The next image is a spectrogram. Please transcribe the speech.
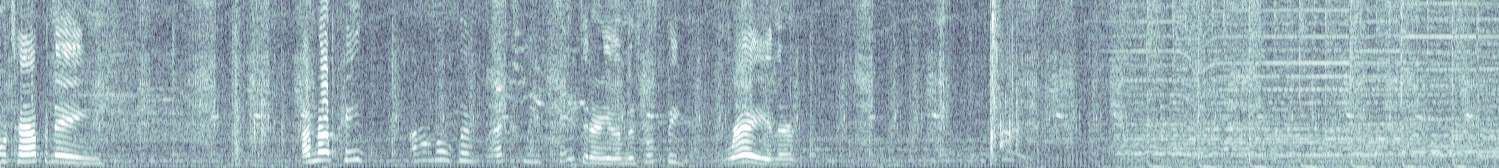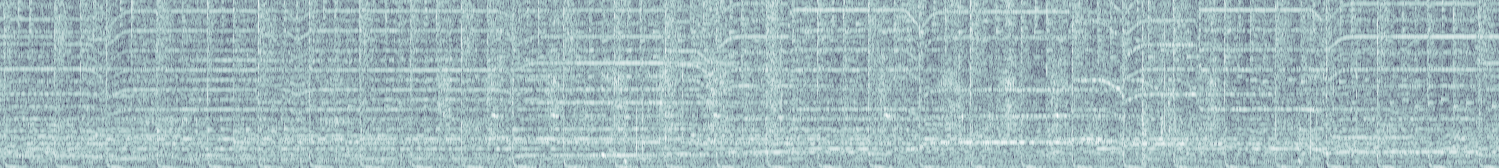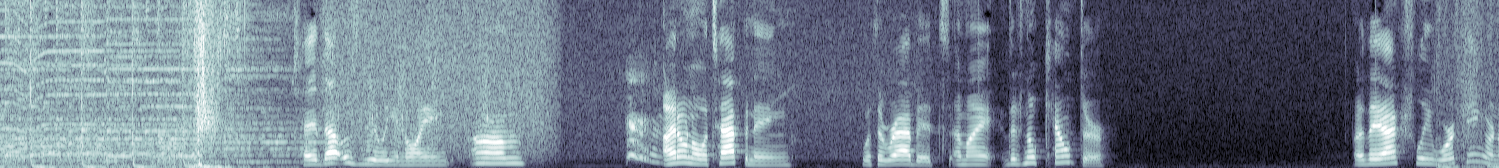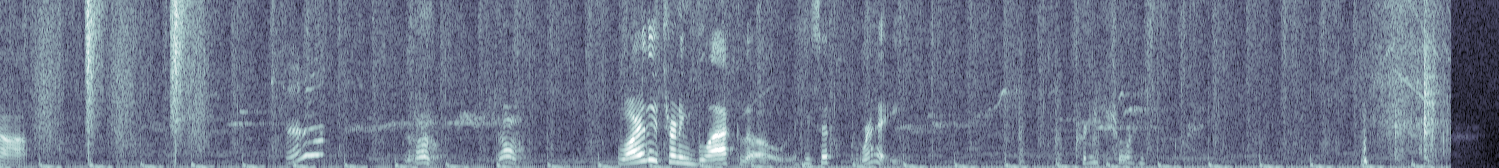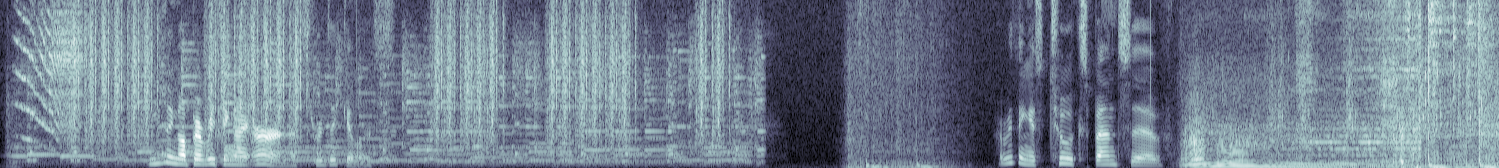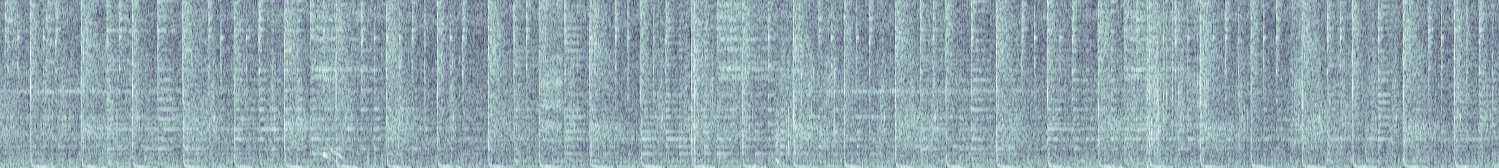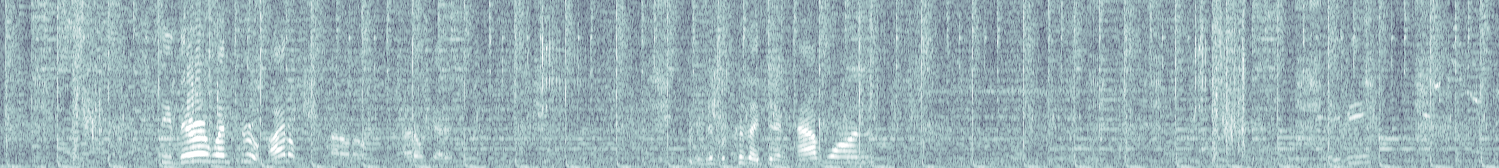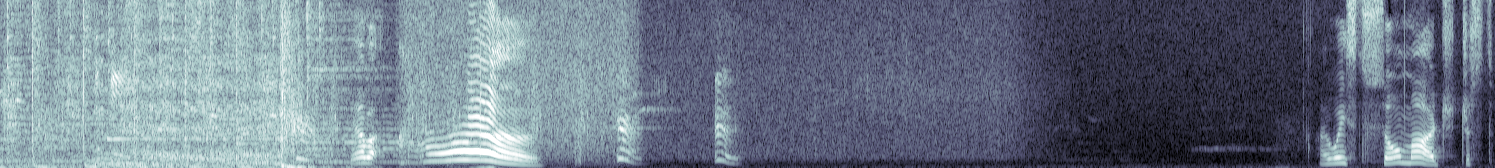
What's happening. I'm not paint. I don't know if I've actually painted any of them. They're supposed to be gray, and they're. Okay, that was really annoying. Um, I don't know what's happening with the rabbits. Am I? There's no counter. Are they actually working or not? Why are they turning black though? He said gray. Pretty sure he said Using up everything I earn. That's ridiculous. Everything is too expensive. Because I didn't have one? Maybe. Yeah, but. Ah! I waste so much just.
